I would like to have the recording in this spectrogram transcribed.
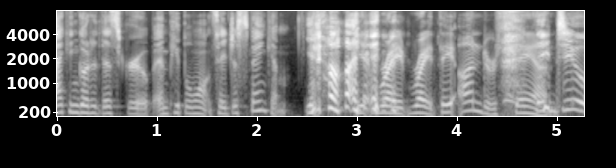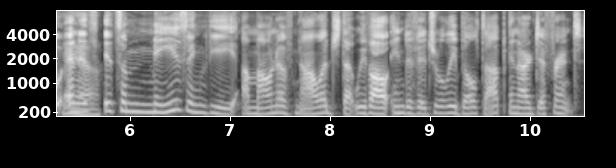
i can go to this group and people won't say just spank him you know? Yeah, right right. They understand. They do and it's it's amazing the amount of knowledge that we've all individually built up in our different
